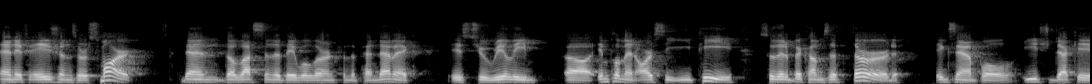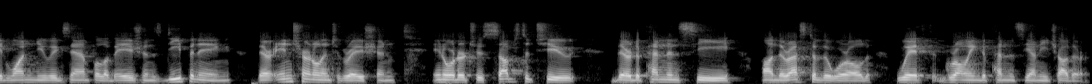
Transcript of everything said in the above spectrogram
And if Asians are smart, then the lesson that they will learn from the pandemic is to really uh, implement RCEP so that it becomes a third example, each decade, one new example of Asians deepening their internal integration in order to substitute their dependency on the rest of the world with growing dependency on each other.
